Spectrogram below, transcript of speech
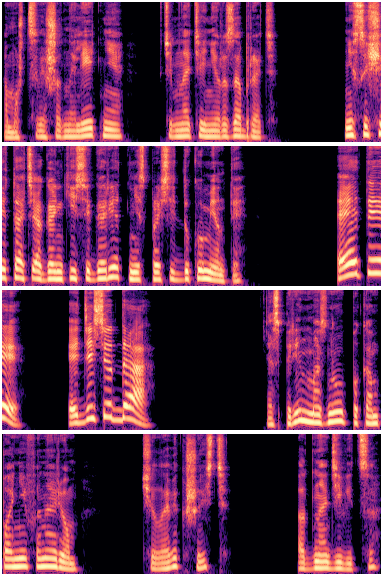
а может, совершеннолетние, в темноте не разобрать. Не сосчитать огоньки сигарет, не спросить документы. «Эй ты! Иди сюда!» Аспирин мазнул по компании фонарем. Человек шесть. Одна девица.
